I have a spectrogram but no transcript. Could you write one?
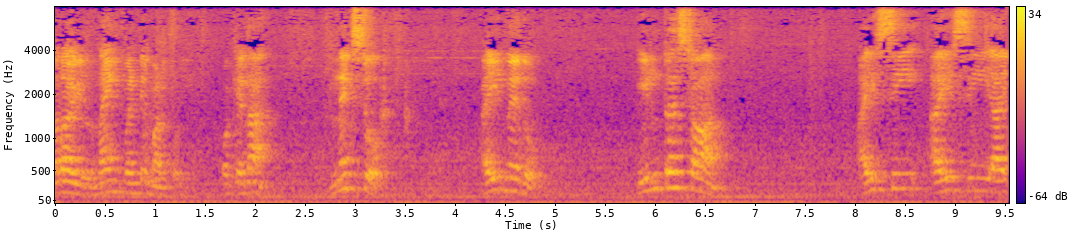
ಪರವಾಗಿಲ್ಲ ನೈನ್ ಟ್ವೆಂಟಿ ಮಾಡ್ಕೊಳ್ಳಿ ಓಕೆನಾ ನೆಕ್ಸ್ಟ್ ಐದನೇದು ಇಂಟ್ರೆಸ್ಟ್ ಆನ್ ಐಸಿಐಸಿಐ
